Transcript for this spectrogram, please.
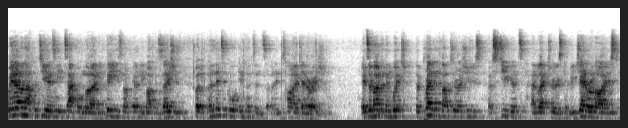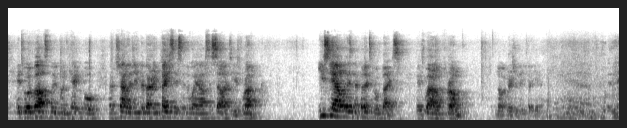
We have an opportunity to tackle not only fees, not only marketisation, but the political impotence of an entire generation. It's a moment in which the bread and butter issues of students and lecturers can be generalised into a vast movement capable of challenging the very basis of the way our society is run. UCL isn't a political place. It's where I'm from. Not originally, but you know.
